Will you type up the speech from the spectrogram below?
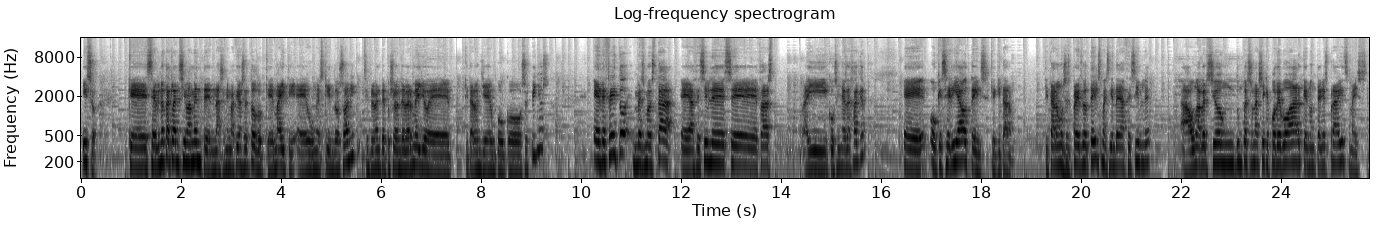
Iso, que se nota clarísimamente nas animacións e todo que Mighty é un skin do Sonic, simplemente puxeron de vermello e quitaronlle un pouco os espiños. E de feito, mesmo está eh, accesible se faz aí cousiñas de hacker, eh, o que sería o Tails que quitaron. Quitaron os mm. sprites do Tails, mas ainda é accesible a unha versión dun personaxe que pode voar, que non ten sprites, mas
